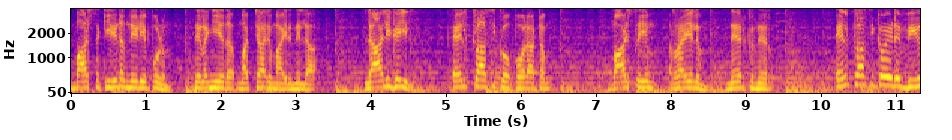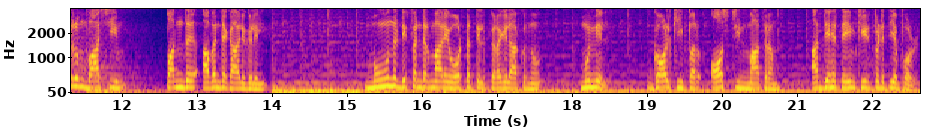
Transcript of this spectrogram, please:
ബാഴ്സ കിരീടം നേടിയപ്പോഴും തിളങ്ങിയത് മറ്റാരുമായിരുന്നില്ല. ലാലിഗയിൽ എൽ ക്ലാസിക്കോ പോരാട്ടം ബാഴ്സയും റയലും നേർക്കുനേർ. എൽ ക്ലാസിക്കോയുടെ വീറും വാശിയും പന്ത് അവന്റെ കാലുകളിൽ. മൂന്ന് ഡിഫൻഡർമാരെ ഓട്ടത്തിൽ പിറകിലാക്കുന്നു. മുന്നിൽ ഗോൾ കീപ്പർ ഓസ്റ്റിൻ മാത്രം. അദ്ദേഹത്തെയും കീഴ്പ്പെടുത്തിയപ്പോൾ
